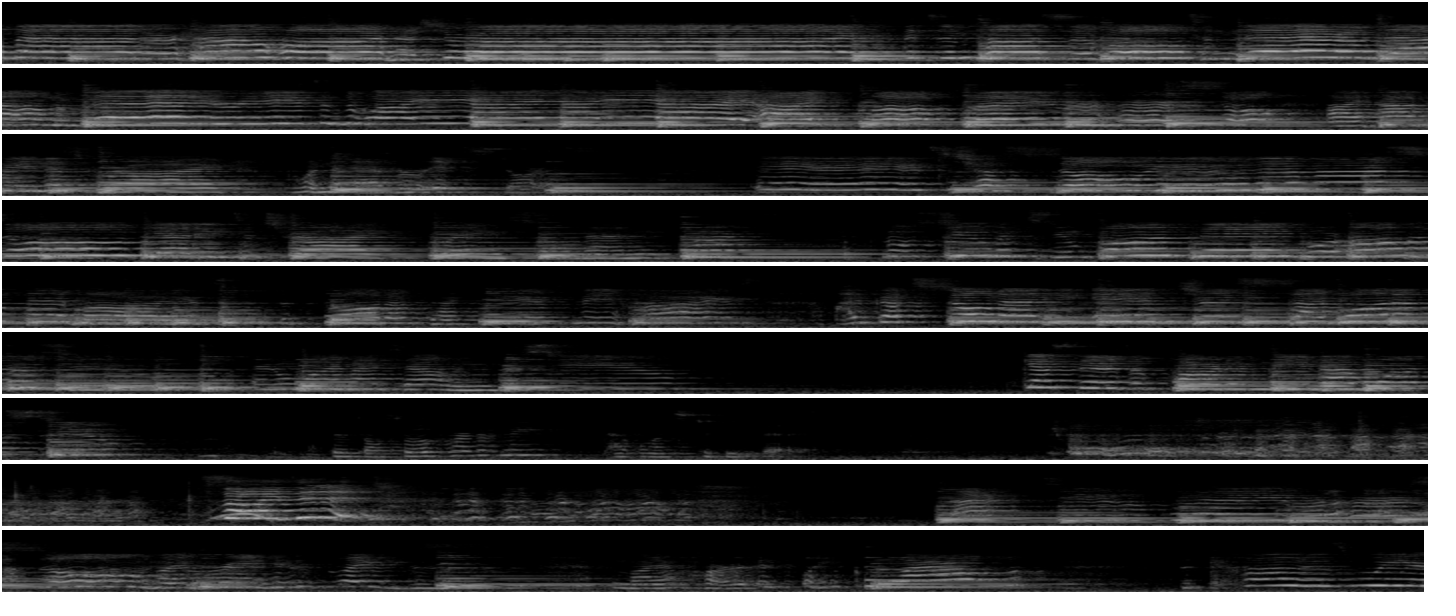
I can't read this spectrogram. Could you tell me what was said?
there's also a part of me that wants to do this. so I did it! Back to play rehearsal. My brain is like, bzz. my heart is like, wow, because we.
